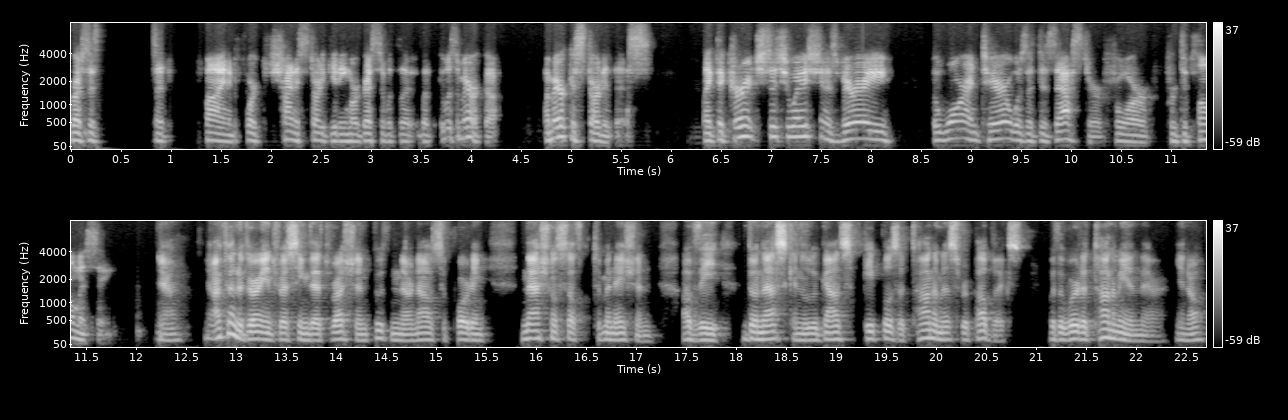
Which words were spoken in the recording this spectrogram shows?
Russia said fine and before China started getting more aggressive with the? With, it was America. America started this. Like the current situation is very. The war on terror was a disaster for for diplomacy. Yeah, I found it very interesting that Russia and Putin are now supporting national self-determination of the Donetsk and Lugansk People's Autonomous Republics with the word autonomy in there. You know,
